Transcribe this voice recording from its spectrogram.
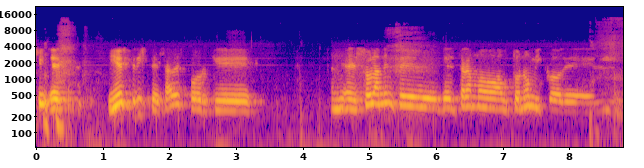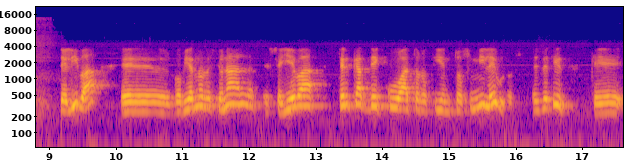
Sí, es- y es triste, ¿sabes? Porque eh, solamente del tramo autonómico de- del IVA, el gobierno regional se lleva cerca de 400.000 euros. Es decir, que,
